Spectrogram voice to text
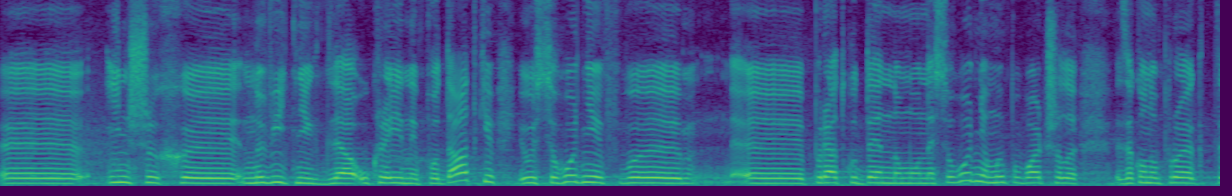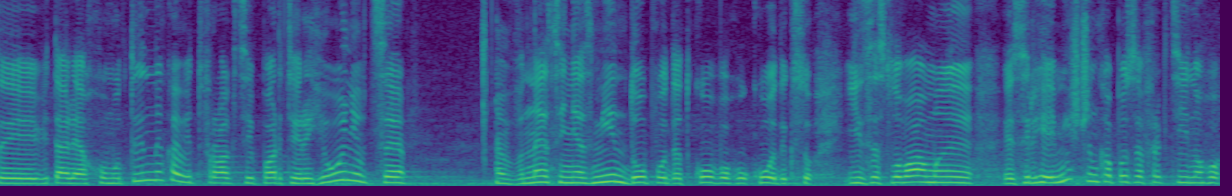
е, інших е, новітніх для України податків. І ось сьогодні в е, порядку денному на сьогодні ми побачили законопроект е, Віталія Хомутинника від фракції партії регіонів. Це Внесення змін до податкового кодексу, і за словами Сергія Міщенка, позафракційного,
